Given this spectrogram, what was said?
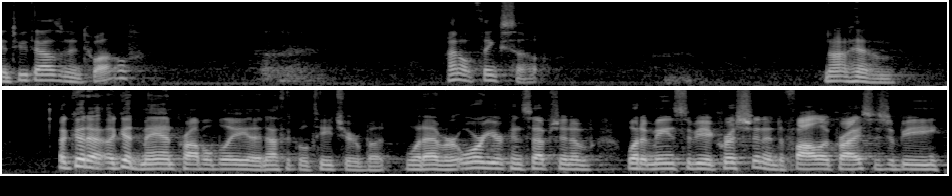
in 2012? I don't think so. Not him. A good, a good man, probably, an ethical teacher, but whatever. Or your conception of what it means to be a Christian and to follow Christ is to be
